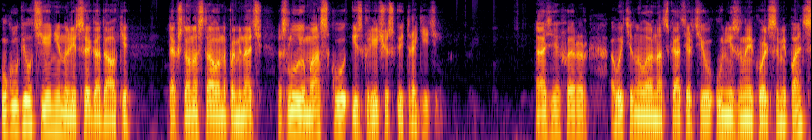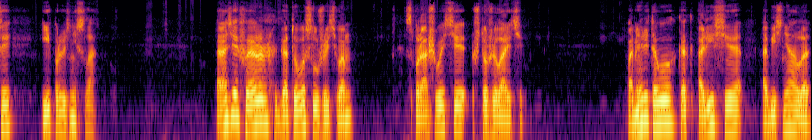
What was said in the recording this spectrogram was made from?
углубил тени на лице гадалки, так что она стала напоминать злую маску из греческой трагедии. Азия Феррер вытянула над скатертью унизанные кольцами пальцы и произнесла. «Азия Феррер готова служить вам. Спрашивайте, что желаете». По мере того, как Алисия объясняла,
